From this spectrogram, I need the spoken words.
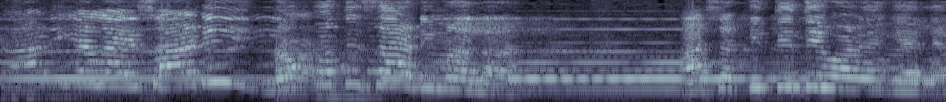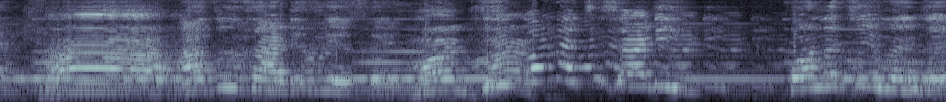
साडी नाही साडी? नको ती साडी मला. अशा किती दिवाळ्या गेल्या. हा. अजून साडीच घेते मग सांग. कोणाची साडी? कोणाची म्हणजे?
